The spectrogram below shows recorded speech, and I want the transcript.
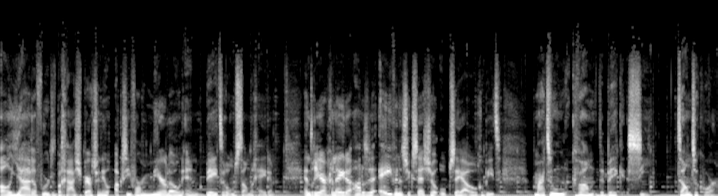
Al jaren voert het bagagepersoneel actie voor meer loon en betere omstandigheden. En drie jaar geleden hadden ze even een succesje op CAO-gebied. Maar toen kwam de Big C, Tantekoor,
